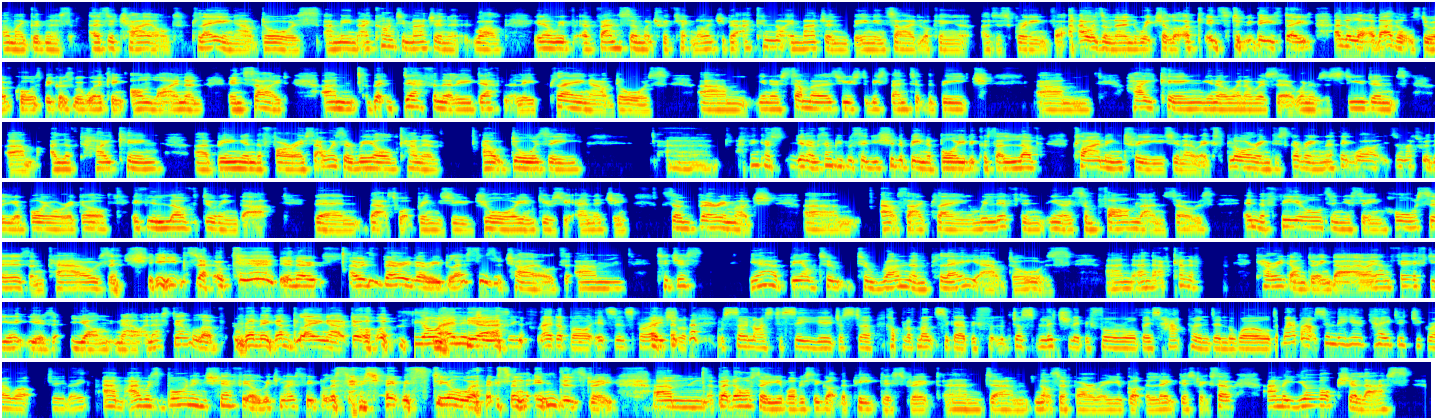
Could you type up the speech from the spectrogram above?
oh my goodness, as a child playing outdoors. I mean, I can't imagine it. Well, you know, we've advanced so much with technology, but I cannot imagine being inside looking at, at, a screen for hours on end, which a lot of kids do these days, and a lot of adults do, of course, because we're working online and inside. Um, but definitely, definitely playing outdoors. Um, you know, summers used to be spent at the beach um, hiking. You know, when I was uh, when I was a student, um, I loved hiking, uh, being in the forest. I was a real kind of outdoorsy. Uh, I think I, you know, some people said you should have been a boy because I loved climbing trees, you know, exploring, discovering. And I think, well, it doesn't matter whether you're a boy or a girl. If you love doing that, then that's what brings you joy and gives you energy. So very much um, outside playing and we lived in you know some farmland so it was in the fields and you're seeing horses and cows and sheep so you know i was very very blessed as a child um, to just yeah be able to to run and play outdoors and and i've kind of carried on doing that. I am 58 years young now, and I still love running and playing outdoors. Your energy yeah. is incredible. It's inspirational. it was so nice to see you just a couple of months ago, before, just literally before all this happened in the world. Whereabouts in the UK did you grow up, Julie? Um, I was born in Sheffield, which most people associate with steelworks and industry. Um, but also, you've obviously got the Peak District, and um, not so far away, you've got the Lake District. So I'm a Yorkshire lad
